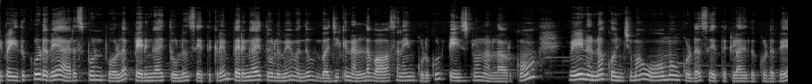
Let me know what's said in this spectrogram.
இப்போ இது கூடவே அரை ஸ்பூன் போல் பெருங்காயத்தூளும் சேர்த்துக்கிறேன். பெருங்காயத்தூளுமே வந்து பஜ்ஜிக்கு நல்ல வாசனையும் கொடுக்கும் டேஸ்ட்டும் நல்லாயிருக்கும். வேணும்னா கொஞ்சமாக ஓமம் கூட சேர்த்துக்கலாம் இது கூடவே.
